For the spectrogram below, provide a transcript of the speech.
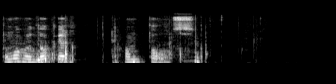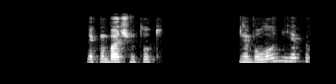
Допомогою Docker Compose. Як ми бачимо, тут не було ніяких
